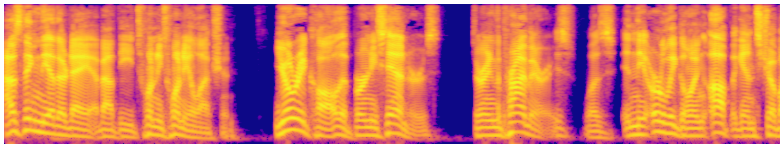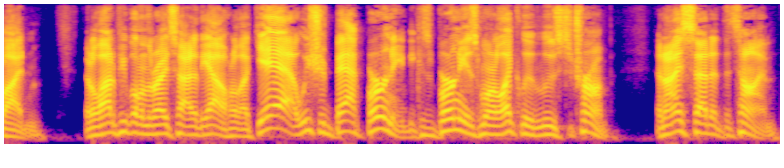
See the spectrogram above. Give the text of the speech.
I was thinking the other day about the 2020 election. You'll recall that Bernie Sanders, during the primaries, was in the early going up against Joe Biden. There are a lot of people on the right side of the aisle who are like, yeah, we should back Bernie because Bernie is more likely to lose to Trump. And I said at the time,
